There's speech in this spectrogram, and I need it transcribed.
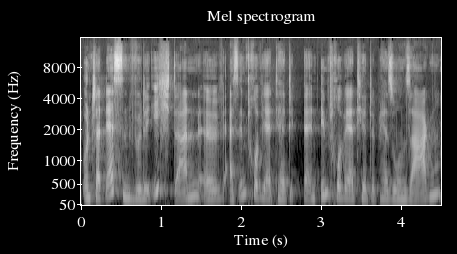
Und stattdessen würde ich dann äh, als introvertierte, äh, introvertierte Person sagen,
